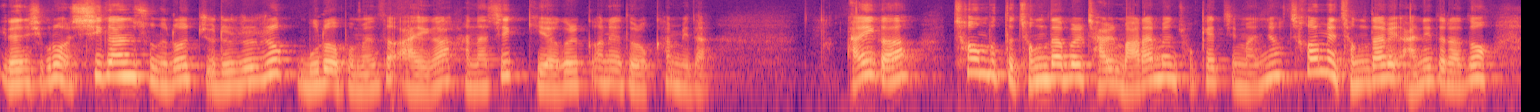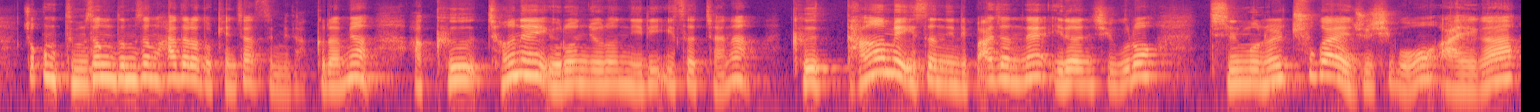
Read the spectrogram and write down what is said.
이런 식으로 시간 순으로 쭈르르륵 물어보면서 아이가 하나씩 기억을 꺼내도록 합니다. 아이가 처음부터 정답을 잘 말하면 좋겠지만요. 처음에 정답이 아니더라도 조금 듬성듬성 하더라도 괜찮습니다. 그러면 아, 그 전에 요런 요런 일이 있었잖아. 그 다음에 있었는 일이 빠졌네. 이런 식으로 질문을 추가해 주시고 아이가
